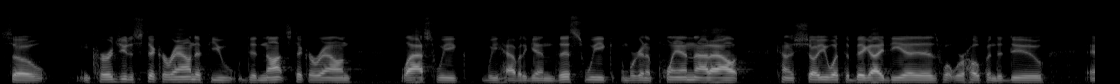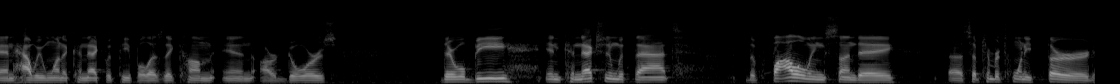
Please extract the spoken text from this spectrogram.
So, encourage you to stick around. If you did not stick around last week, we have it again this week, and we're going to plan that out, kind of show you what the big idea is, what we're hoping to do, and how we want to connect with people as they come in our doors. There will be, in connection with that, the following Sunday, uh, September 23rd,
